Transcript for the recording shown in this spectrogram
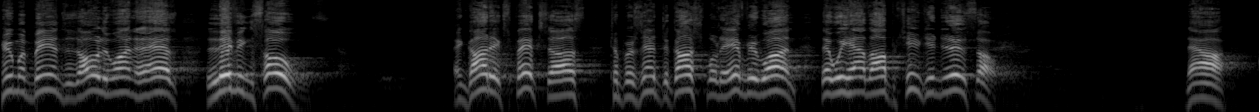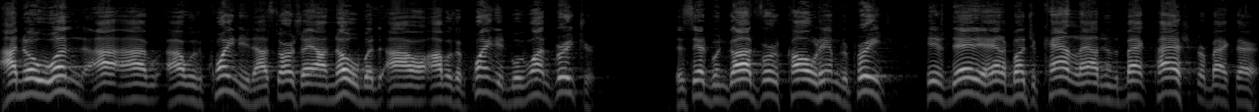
Human beings is the only one that has living souls. And God expects us to present the gospel to everyone that we have opportunity to do so. Now, I know one, I, I, I was acquainted, I started saying I know, but I, I was acquainted with one preacher that said when God first called him to preach, his daddy had a bunch of cattle out in the back pasture back there.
